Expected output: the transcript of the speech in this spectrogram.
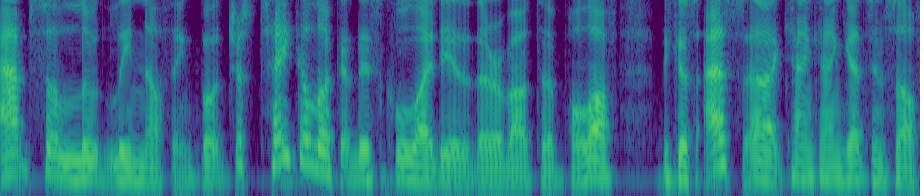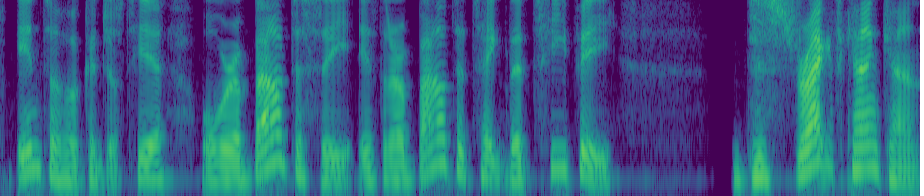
absolutely nothing, but just take a look at this cool idea that they're about to pull off, because as uh, Kangkang gets himself into hookah just here, what we're about to see is they're about to take the TP distract Kangkang,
